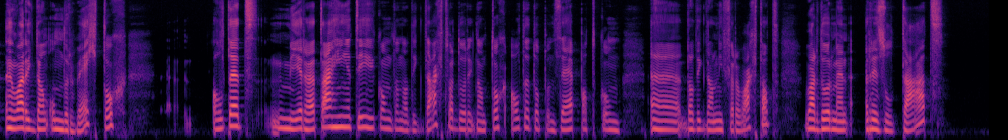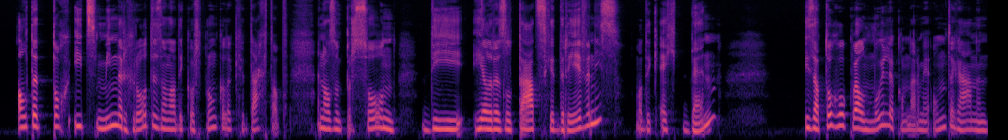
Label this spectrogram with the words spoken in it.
en waar ik dan onderweg toch altijd meer uitdagingen tegenkom dan dat ik dacht, waardoor ik dan toch altijd op een zijpad kom uh, dat ik dan niet verwacht had, waardoor mijn resultaat altijd toch iets minder groot is dan dat ik oorspronkelijk gedacht had. En als een persoon die heel resultaatsgedreven is, wat ik echt ben, is dat toch ook wel moeilijk om daarmee om te gaan. En,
